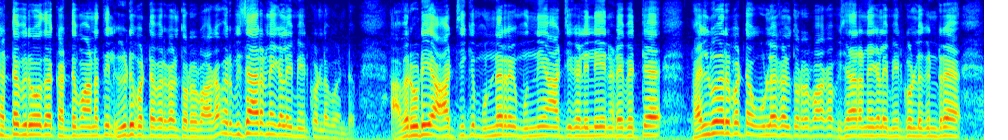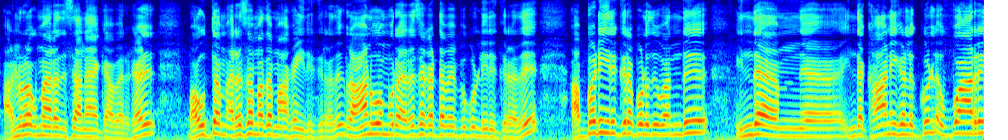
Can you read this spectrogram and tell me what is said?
சட்டவிரோத கட்டுமானத்தில் ஈடுபட்டவர்கள் தொடர்பாக அவர் விசாரணைகளை மேற்கொள்ள வேண்டும். அவருடைய ஆட்சிக்கு முன்னர் முன்னைய ஆட்சிகளிலே நடைபெற்ற பல்வேறுபட்ட ஊழல்கள் தொடர்பாக விசாரணைகளை மேற்கொள்ளுகின்ற அனுரகுமார திசாநாயக் அவர்கள் பௌத்தம் அரச மதமாக இருக்கிறது இராணுவம் ஒரு அரச கட்டமைப்புக்குள் இருக்கிறது. அப்படி இருக்கிற பொழுது வந்து இந்த இந்த காணிகளுக்குள் எவ்வாறு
